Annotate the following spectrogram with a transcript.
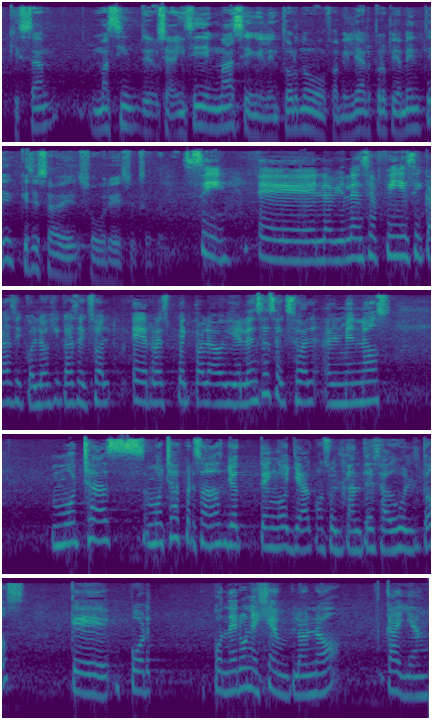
que están más, o sea, inciden más en el entorno familiar propiamente. ¿Qué se sabe sobre eso exactamente? Sí, eh, la violencia física, psicológica, sexual. Eh, respecto a la violencia sexual, al menos muchas, muchas personas, yo tengo ya consultantes adultos que, por poner un ejemplo, ¿no? Callan.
